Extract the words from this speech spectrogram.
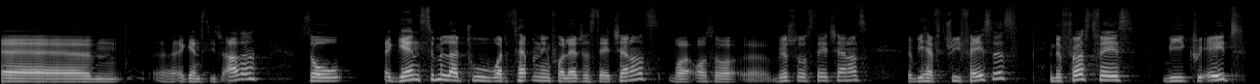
um, uh, against each other. So again, similar to what's happening for ledger state channels, or also uh, virtual state channels, we have three phases. In the first phase, we create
